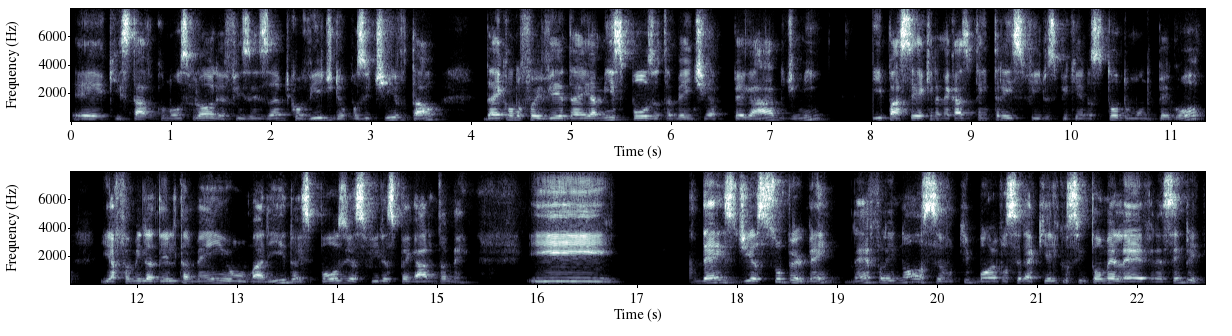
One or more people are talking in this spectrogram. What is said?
é, que estava conosco, falei, olha, fiz o exame de covid, deu positivo, tal. Daí quando foi ver, daí a minha esposa também tinha pegado de mim. E passei aqui na minha casa, tem três filhos pequenos, todo mundo pegou, e a família dele também, o marido, a esposa e as filhas pegaram também. E dez dias super bem, né? Falei, nossa, que bom, eu vou ser daquele que o sintoma é leve, né? Sempre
